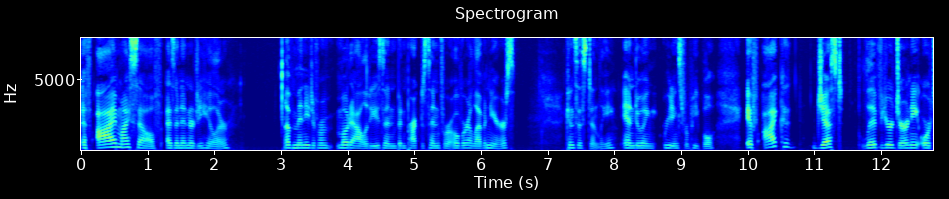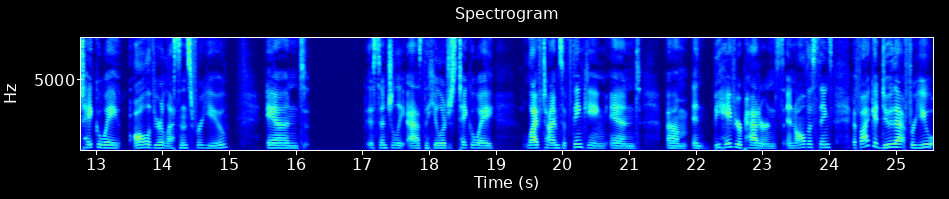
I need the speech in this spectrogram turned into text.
if i myself as an energy healer of many different modalities and been practicing for over 11 years consistently and doing readings for people, if I could just live your journey or take away all of your lessons for you and essentially as the healer just take away lifetimes of thinking and um, and behavior patterns and all those things if i could do that for you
